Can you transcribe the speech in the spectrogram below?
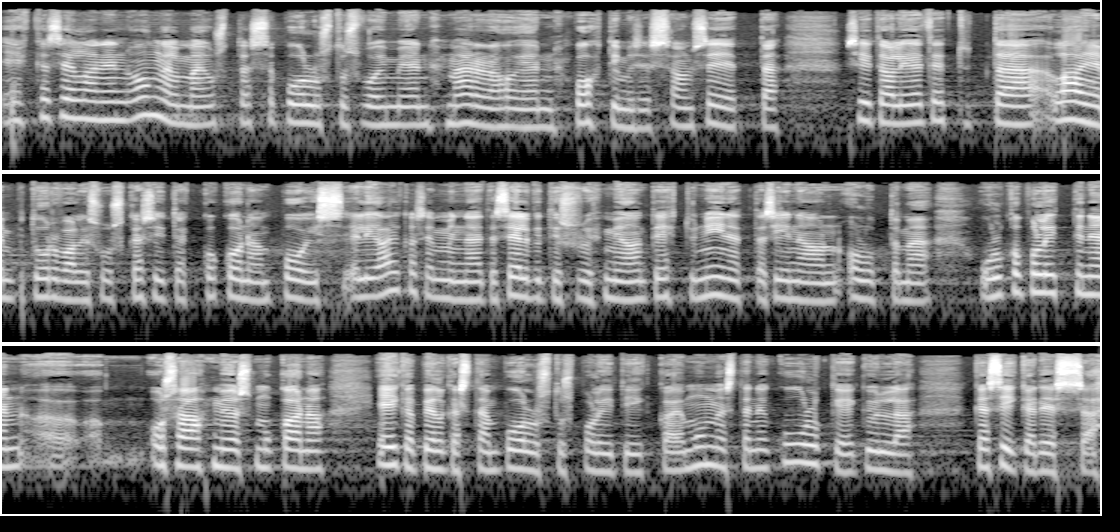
Ehkä sellainen ongelma just tässä puolustusvoimien määrärahojen pohtimisessa on se, että siitä oli jätetty tämä laajempi turvallisuuskäsite kokonaan pois. Eli aikaisemmin näitä selvitysryhmiä on tehty niin, että siinä on ollut tämä ulkopoliittinen osa myös mukana, eikä pelkästään puolustuspolitiikkaa. Ja mun mielestä ne kulkee kyllä käsikädessä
